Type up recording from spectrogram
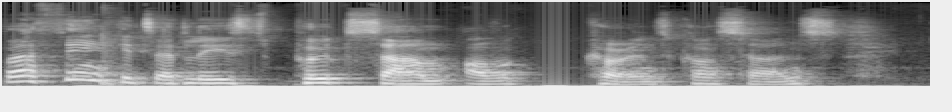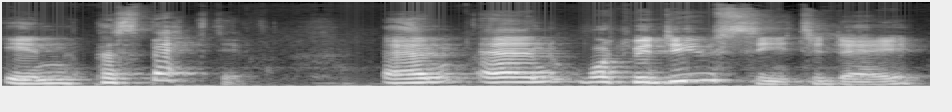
but I think it's at least put some of our current concerns in perspective. And, and what we do see today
